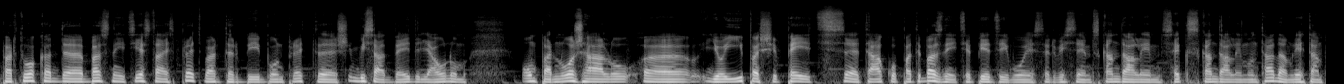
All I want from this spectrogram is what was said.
par to, ka uh, baznīca iestājas pret vardarbību un pret uh, visādi veidi ļaunumu. Un par nožēlu, uh, jo īpaši pēc eh, tā, ko pati baznīca ir piedzīvojusi ar visiem skandāliem, seksa skandāliem un tādām lietām,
